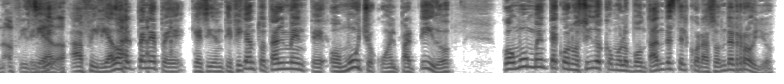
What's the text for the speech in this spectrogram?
no afiliados. afiliados al PNP que se identifican totalmente o mucho con el partido comúnmente conocidos como los votantes del corazón del rollo,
